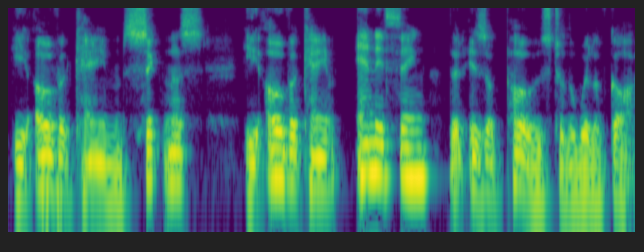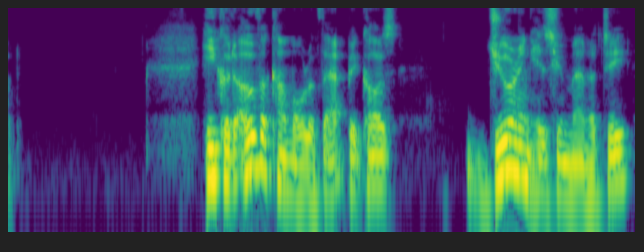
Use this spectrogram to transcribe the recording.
he overcame sickness, he overcame anything that is opposed to the will of God. He could overcome all of that because during his humanity,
